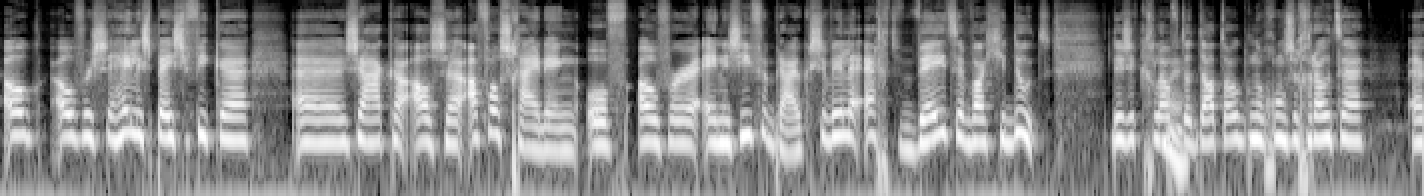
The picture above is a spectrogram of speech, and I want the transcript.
ook over hele specifieke uh, zaken als uh, afvalscheiding of over energieverbruik. Ze willen echt weten wat je doet. Dus ik geloof oh ja. dat dat ook nog onze grote uh,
